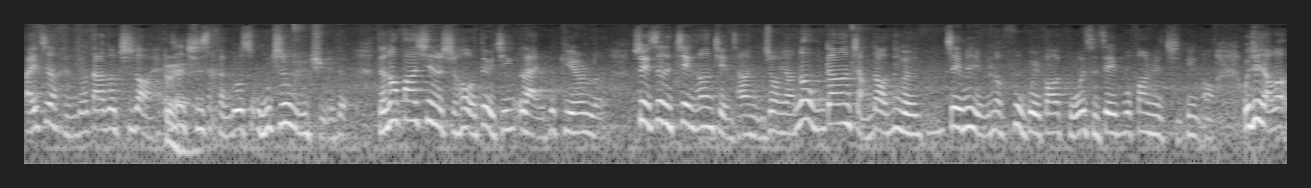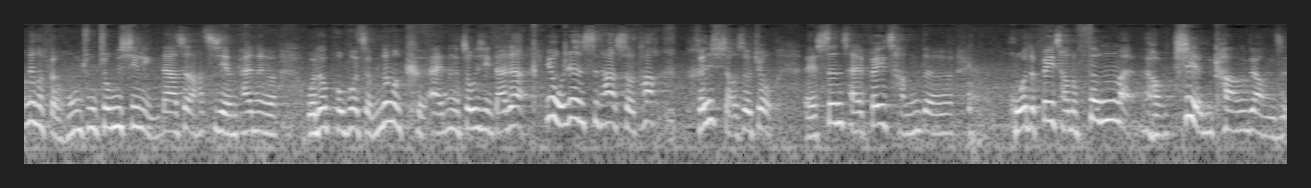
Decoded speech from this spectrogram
癌症很多，大家都知道，癌症其实很多是无知无觉的，等到发现的时候都已经来不及了。所以真的健康检查很重要。那我们刚刚讲到那个这边有那个富贵包脖子这一部方面的疾病啊，我就讲到那个粉红猪钟心凌，大家知道她之前拍那个我的婆婆怎么那么可爱，那个钟欣凌，大家因为我认识她的时候，她很小时候就诶身材非常的。活得非常的丰满，然后健康这样子。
